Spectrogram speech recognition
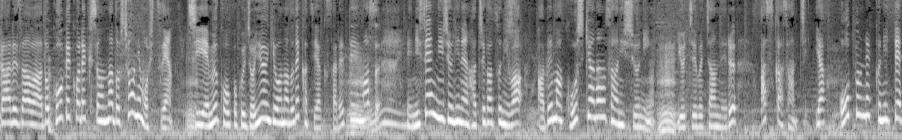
ガールズアワード神戸コレクションなどショーにも出演。CM 広告女優業などで活躍されています。2022年8月にはアベマ公式アナウンサーに就任。YouTube チャンネル「アスカさんち」やオープンレックにて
